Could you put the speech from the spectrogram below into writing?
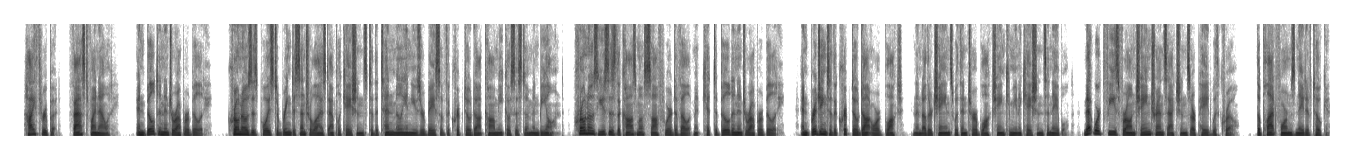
high throughput, fast finality, and built in interoperability, Cronos is poised to bring decentralized applications to the 10 million user base of the Crypto.com ecosystem and beyond. Cronos uses the Cosmos software development kit to build in interoperability and bridging to the Crypto.org blockchain and other chains with inter blockchain communications enabled. Network fees for on chain transactions are paid with CRO, the platform's native token.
